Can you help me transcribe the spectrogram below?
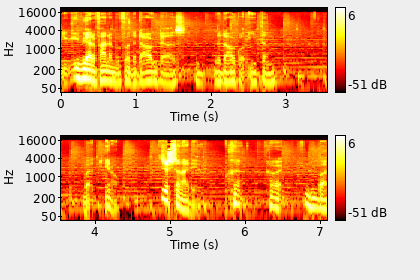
You, you got to find them before the dog does. The dog will eat them. But you know, just an idea. All right, bye.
